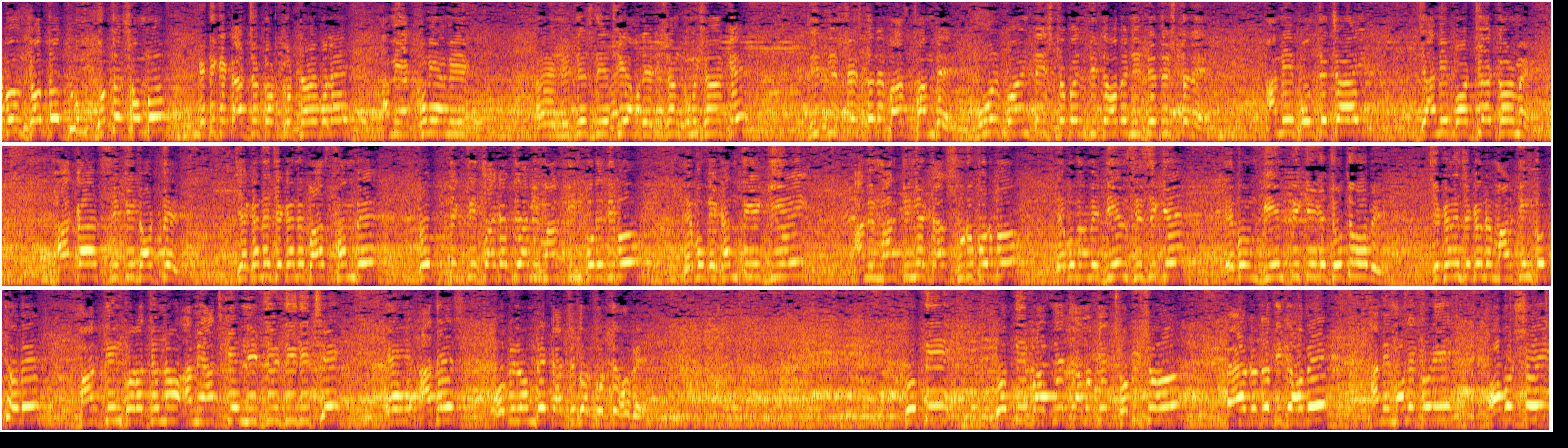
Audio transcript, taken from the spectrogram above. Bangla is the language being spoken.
এবং যত দ্রু- দ্রুত সম্ভব এটিকে কার্যকর করতে হবে বলে আমি এক্ষুনি আমি নির্দেশ দিয়েছি আমাদের এডিশনাল কমিশনারকে। নির্দিষ্ট স্থানে বাস থামবে। মূল পয়েন্টে স্টপেজ দিতে হবে নির্দিষ্ট স্থানে। আমি বলতে চাই যে আমি পর্যায়ক্রমে ঢাকার সিটি নর্থে যেখানে যেখানে বাস থামবে, প্রত্যেকটি জায়গাতে আমি মার্কিং করে দিব এবং এখান থেকে গিয়েই আমি মার্কিং এর কাজ শুরু করব এবং আমি ডিএনসিসি কে এবং বিএনপি কে যৌথভাবে যেখানে যেখানে মার্কিং করতে হবে। মার্কিং করার জন্য আমি আজকে নির্দেশ দিয়ে দিচ্ছি, এই আদেশ অবিলম্বে কার্যকর করতে হবে। প্রতি প্রতি বাসে চালকের ছবি সহ বায়োডাটা দিতে হবে। আমি মনে করি অবশ্যই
